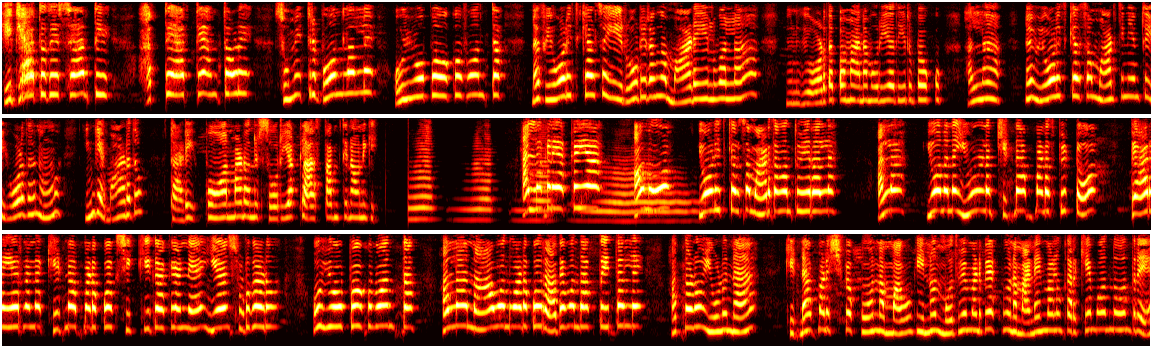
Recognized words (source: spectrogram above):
ಇದ್ಯಾತದೆ ಶಾಂತಿ? ಅತ್ತೆ ಅತ್ತೆ ಅಂತವಳೆ. ಸುಮಿತ್ರೆ ಬೋನ್ಲಲ್ಲೇ? ಅಯ್ಯೋ ಹೋಗಪ್ಪ ಅಂತ. ನಾವ್ ಹೇಳಿದ ಕೆಲಸ ಈ ರೋಡ್ ಇರಂಗ ಮಾಡೇ ಇಲ್ವಲ್ಲ? ನಿನ್ಗೆ ಹೇಳ್ದಪ್ಪ ಮಾನ ಮುರಿಯೋದು ಇರ್ಬೇಕು. ಅಲ್ಲ, ನಾವ್ ಹೇಳಿದ ಕೆಲಸ ಮಾಡ್ತೀನಿ ಅಂತ ಹೇಳ್ದನು. ಹಿಂಗೆ ಮಾಡೋದು? ತಡಿ ಫೋನ್ ಅಂದ್ರೆ ಸೂರ್ಯ ಕ್ಲಾಸ್ ತಾಂಬ್ತೀನಿ ಅವನಿಗೆ. ಅಲ್ಲ ಕಡೆ ಅಕ್ಕಯ್ಯ, ಅವನು ಹೇಳಿದ ಕೆಲಸ ಮಾಡ್ದಂಗಂತೂ ಇರಲ್ಲ. ಅಲ್ಲ ಇವನನ್ನ ಇವಳನ್ನ ಕಿಡ್ನಾಪ್ ಮಾಡೋದ್ ಬಿಟ್ಟು ಬೇರೆ ಯಾರನ್ನ ಕಿಡ್ನಾಪ್ ಮಾಡಕ್ ಹೋಗಿ ಸಿಕ್ಕಿಗಾಕಣ್ಣೆ ಏನ್ ಸುಡುಗಾಡು? ಅಯ್ಯೋ ಭಗವಂತ ಅಲ್ಲ, ನಾವೊಂದ್ ಮಾಡಕ್ ಹೋದ್ರೆ ಅದೇ ಒಂದ್ ಆಗ್ತೈತಲ್ಲೇ. ಅದ್ ನೋಡು, ಇವಳನ್ನ ಕಿಡ್ನಾಪ್ ಮಾಡಿಸ್ಬೇಕು, ನಮ್ಮ ಮಗುಗೆ ಇನ್ನೊಂದು ಮದುವೆ ಮಾಡ್ಬೇಕು, ನಮ್ಮ ಅಣ್ಣನ ಮಗಳು ಕರ್ಕೊಂಬಂದು ಅಂದ್ರೆ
